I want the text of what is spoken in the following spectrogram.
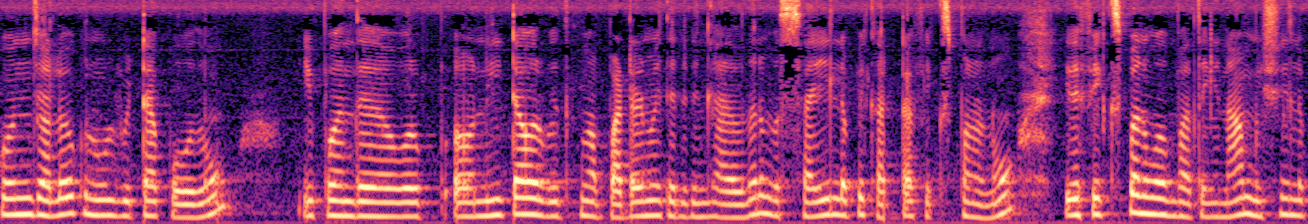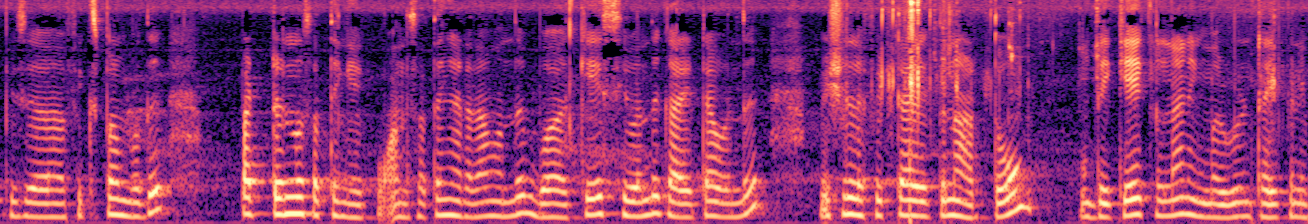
கொஞ்சம் அளவுக்கு நூல் விட்டால் போதும். இப்போ இந்த ஒரு நீட்டாக ஒரு விதமாக பட்டனமே தெரியுதுங்களா? அதை வந்து நம்ம சைடில் போய் கரெக்டாக ஃபிக்ஸ் பண்ணணும். இதை ஃபிக்ஸ் பண்ணும்போது பார்த்தீங்கன்னா மிஷினில் போய் ஃபிக்ஸ் பண்ணும்போது பட்டுன்னு சத்தம் கேட்கும். அந்த சத்தம் கேட்டால் தான் வந்து கேசி வந்து கரெக்டாக வந்து மிஷினில் ஃபிட்டாக இருக்குதுன்னு அர்த்தம். இப்படி கேட்கலனா நீங்கள் மறுபடியும் ட்ரை பண்ணி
